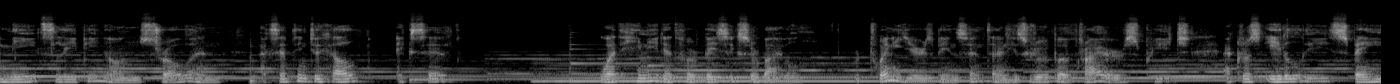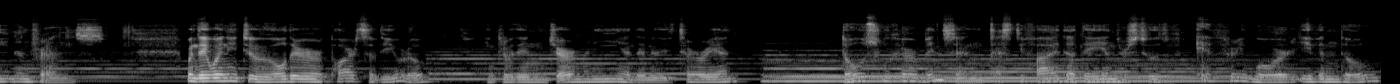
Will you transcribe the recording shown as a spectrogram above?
meat, sleeping on straw, and accepting to help except what he needed for basic survival. For 20 years, Vincent and his group of friars preached across Italy, Spain, and France. When they went into other parts of Europe, including Germany and the Mediterranean, those who heard Vincent testified that they understood every word, even though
